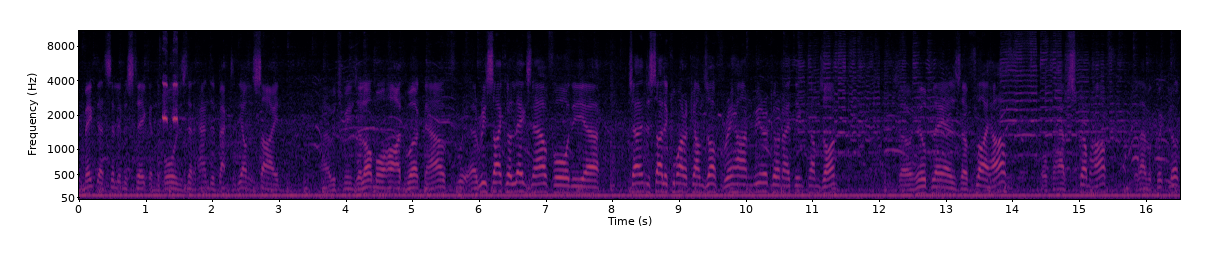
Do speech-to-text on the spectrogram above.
you make that silly mistake and the ball is then handed back to the other side, uh, which means a lot more hard work now. Uh, recycle legs now for the uh, challenger. Salih Kumara comes off. Rehan Virakon, I think, comes on. So he'll play as a fly half or perhaps scrum half. We'll have a quick look.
